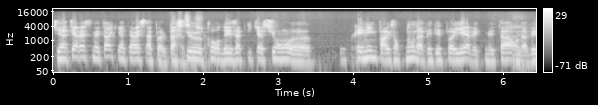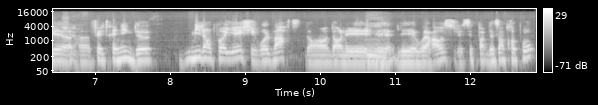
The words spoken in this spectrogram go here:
qui intéresse Meta, qui intéresse Apple. Parce que pour des applications euh, de training, par exemple, nous, on avait déployé avec Meta, on avait euh, fait le training de 1000 employés chez Walmart dans, dans les, hmm. les, warehouses, je sais pas, des entrepôts,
